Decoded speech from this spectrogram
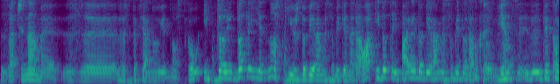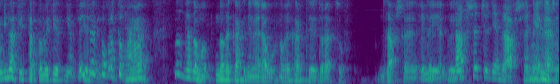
zaczynamy z, ze specjalną jednostką i do, do tej jednostki już dobieramy sobie generała i do tej pary dobieramy sobie doradcę. Okej. Więc y, tych kombinacji startowych jest więcej i to jest po prostu fajne. Tak. No wiadomo, nowe karty generałów, nowe karty doradców. Zawsze tutaj jakby... Zawsze czy nie zawsze? Nie Znaczy wiem, inaczej,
